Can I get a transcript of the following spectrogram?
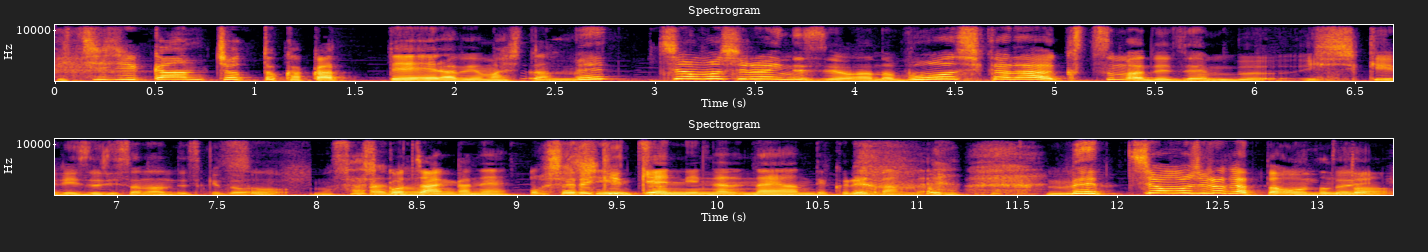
1時間ちょっとかかっって選びました。めっちゃ面白いんですよあの帽子から靴まで全部一式リズリサなんですけどそう。まあ、さしこちゃんがね、おしゃれ真剣にな悩んでくれたんで。めっちゃ面白かった本当に本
